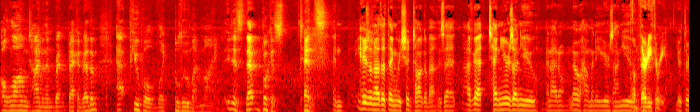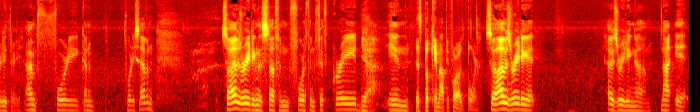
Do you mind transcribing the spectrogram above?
a long time and then went back and read them, apt pupil like blew my mind. It is that book is tense. And here's another thing we should talk about is that I've got 10 years on you, and I don't know how many years on you. I'm 33. You're 33. I'm 40, gonna 47. So I was reading this stuff in fourth and fifth grade. Yeah. In This book came out before I was born. so I was reading it. I was reading um, not it,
